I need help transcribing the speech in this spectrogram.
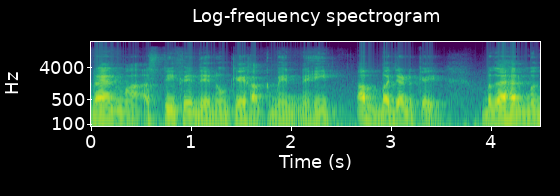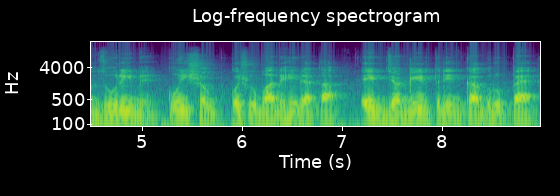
रहनमा इस्तीफ़े देने के हक़ में नहीं। अब बजट के बज़ाहिर मंजूरी में कोई कोई शुबा नहीं रहता। एक जहांगीर तरीन का ग्रुप है,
